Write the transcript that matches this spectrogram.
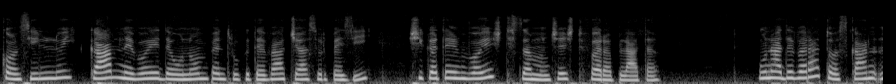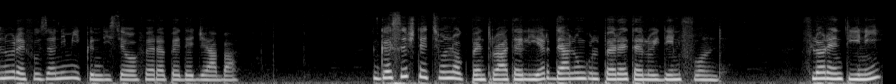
Consiliului că am nevoie de un om pentru câteva ceasuri pe zi și că te învoiești să muncești fără plată. Un adevărat toscan nu refuză nimic când îi se oferă pe degeaba. Găsește-ți un loc pentru atelier de-a lungul peretelui din fund. Florentinii,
